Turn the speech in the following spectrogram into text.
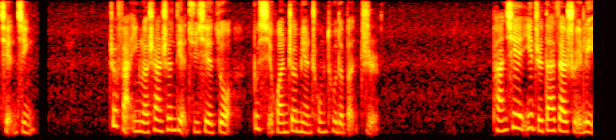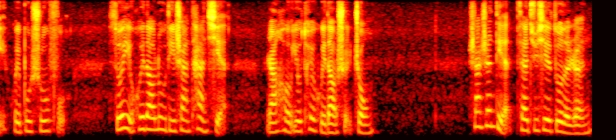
前进。这反映了上升点巨蟹座不喜欢正面冲突的本质。螃蟹一直待在水里会不舒服，所以会到陆地上探险，然后又退回到水中。上升点在巨蟹座的人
